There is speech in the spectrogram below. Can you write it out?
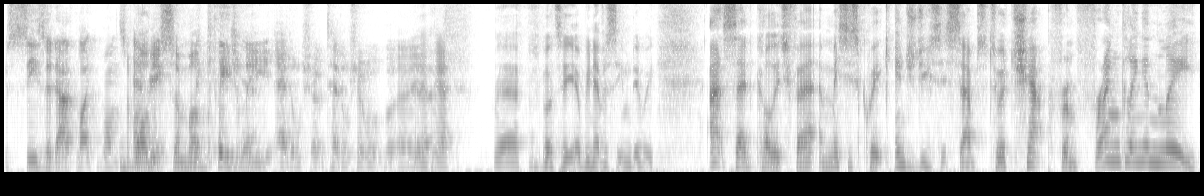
Sees her dad like once a month. Once a month, Occasionally, Ed will show, Ted will show up, but uh, yeah. Yeah. Yeah. Yeah, but uh, yeah, we never see him, do we? At said college fair, and Mrs. Quick introduces Sabs to a chap from Franklin and Lee,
